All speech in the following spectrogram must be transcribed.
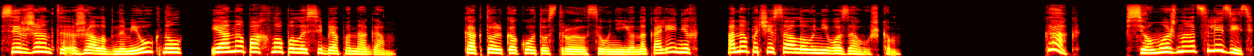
Сержант жалобно мяукнул, и она похлопала себя по ногам. Как только кот устроился у нее на коленях, она почесала у него за ушком. «Как? Все можно отследить?»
